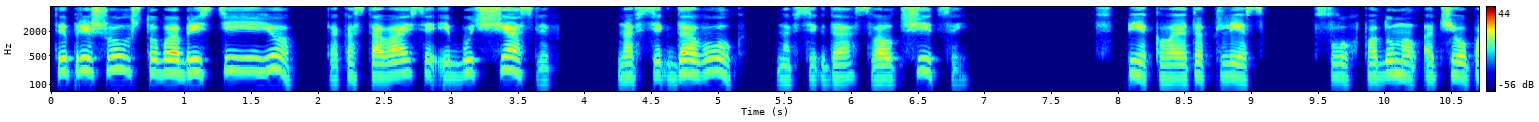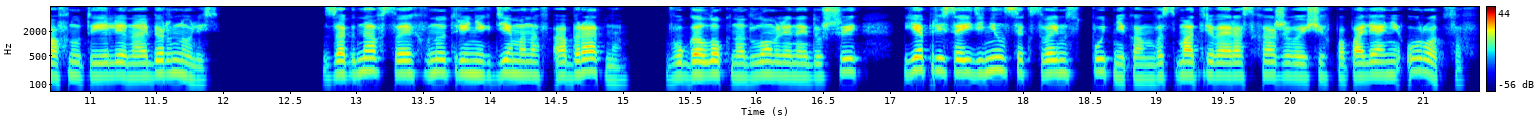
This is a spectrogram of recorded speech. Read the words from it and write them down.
Ты пришел, чтобы обрести ее. Так оставайся и будь счастлив. Навсегда волк, навсегда с волчицей. В пекло этот лес, вслух подумал, отчего Пафнут и Елена обернулись. Загнав своих внутренних демонов обратно, в уголок надломленной души, я присоединился к своим спутникам, высматривая расхаживающих по поляне уродцев.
